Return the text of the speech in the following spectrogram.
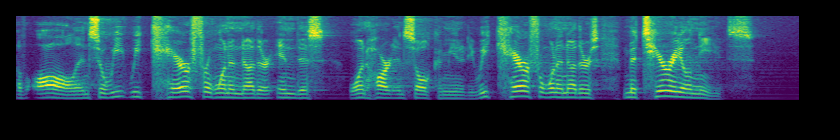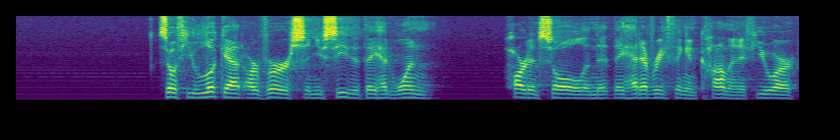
of all. And so we, we care for one another in this one heart and soul community. We care for one another's material needs. So if you look at our verse and you see that they had one heart and soul and that they had everything in common, if you are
